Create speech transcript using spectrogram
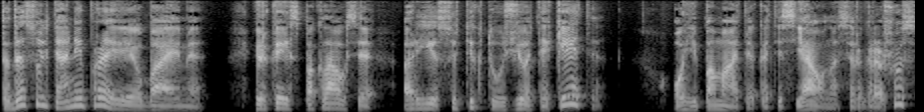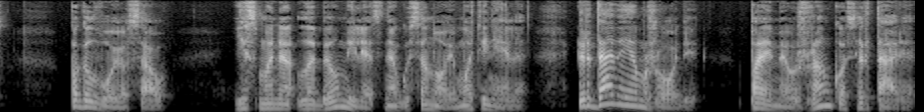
Tada sulteniai praėjo baimė ir kai jis paklausė, ar ji sutiktų už jo tekėti, o ji pamatė, kad jis jaunas ir gražus, pagalvojo savo, jis mane labiau mylės negu senoji motinėlė ir davė jam žodį, paėmė už rankos ir tarė,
